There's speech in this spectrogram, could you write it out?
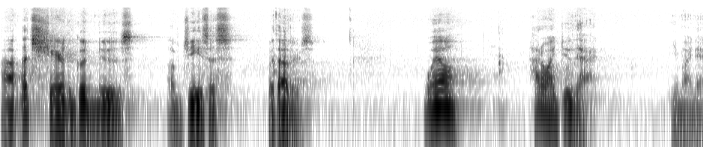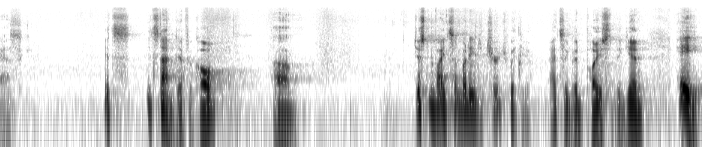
uh, let's share the good news of Jesus with others. Well, how do I do that? You might ask. It's, it's not difficult. Um, just invite somebody to church with you. That's a good place to begin. Hey,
